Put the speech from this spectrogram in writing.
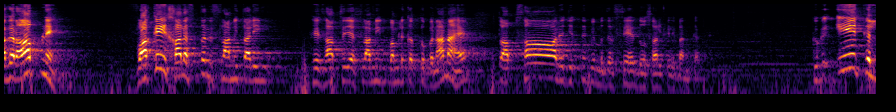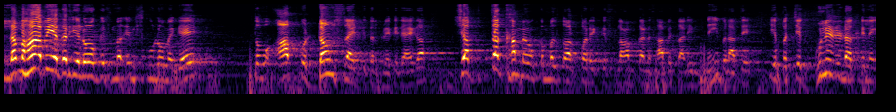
اگر آپ نے واقعی خالصتاً اسلامی تعلیم کے حساب سے یا اسلامی مملکت کو بنانا ہے، تو آپ سارے جتنے بھی مدرسے ہیں دو سال کے لیے بند کر دیں۔ کیونکہ ایک لمحہ بھی اگر یہ لوگ ان اسکولوں میں گئے، تو وہ آپ کو ڈاؤن سلائڈ کی طرف لے کے جائے گا۔ جب تک ہمیں مکمل طور پر ایک اسلام کا نصاب تعلیم نہیں بناتے، یہ بچے گلی ڈنڈا کھیلیں،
